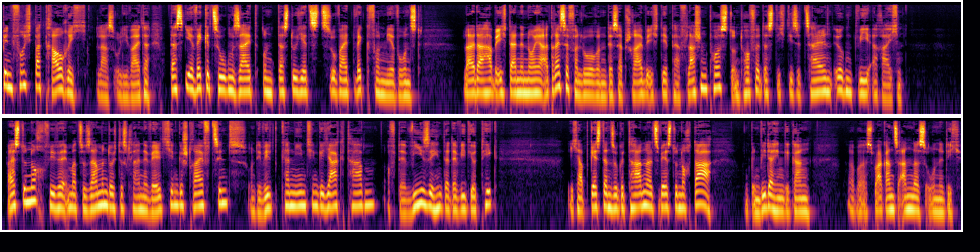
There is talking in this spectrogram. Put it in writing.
bin furchtbar traurig, las Uli weiter, dass ihr weggezogen seid und dass du jetzt so weit weg von mir wohnst. Leider habe ich deine neue Adresse verloren, deshalb schreibe ich dir per Flaschenpost und hoffe, dass dich diese Zeilen irgendwie erreichen. Weißt du noch, wie wir immer zusammen durch das kleine Wäldchen gestreift sind und die Wildkaninchen gejagt haben, auf der Wiese hinter der Videothek? Ich habe gestern so getan, als wärst du noch da, und bin wieder hingegangen, aber es war ganz anders ohne dich.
